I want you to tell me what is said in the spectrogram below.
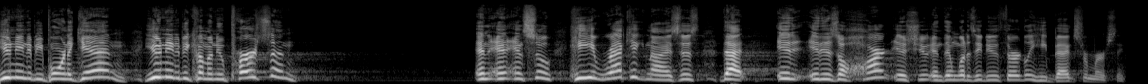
You need to be born again. You need to become a new person. And, and, and so he recognizes that it, it is a heart issue. And then what does he do? Thirdly, he begs for mercy.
